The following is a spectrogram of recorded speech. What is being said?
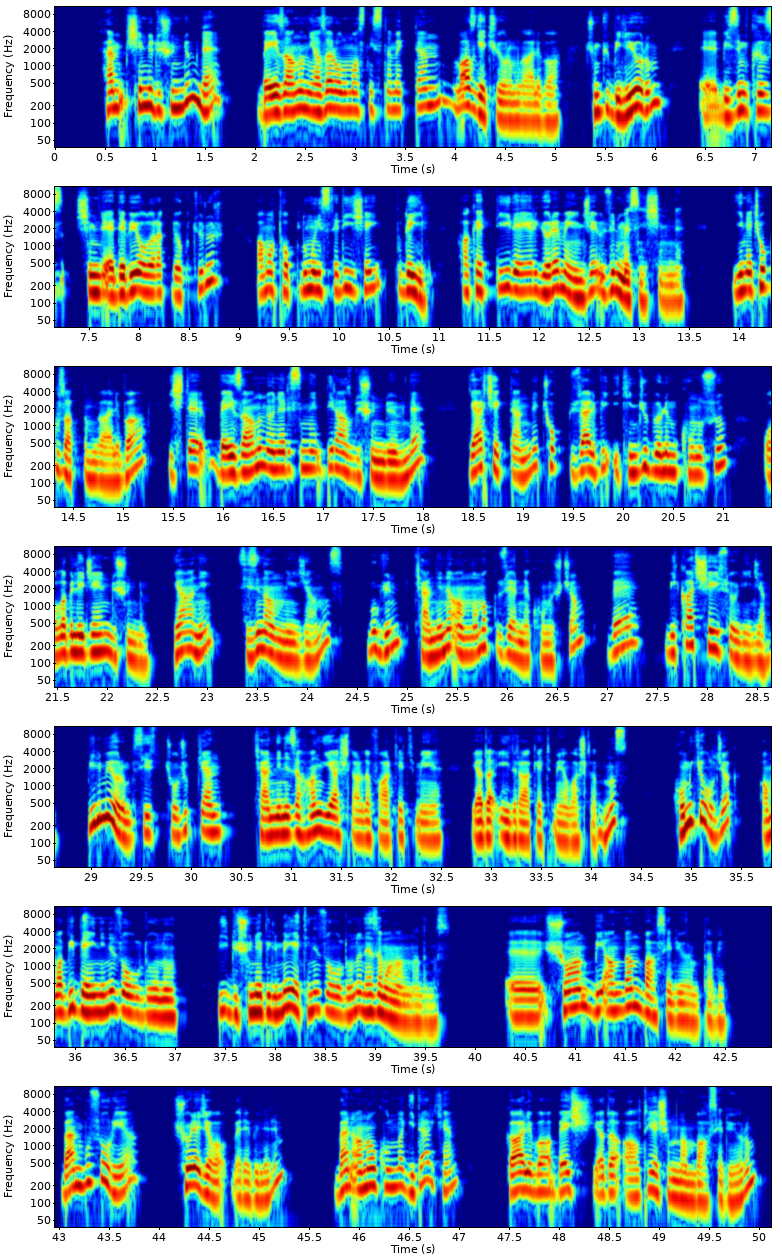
Hem şimdi düşündüm de Beyza'nın yazar olmasını istemekten vazgeçiyorum galiba. Çünkü biliyorum e, bizim kız şimdi edebi olarak döktürür ama toplumun istediği şey bu değil. Hak ettiği değeri göremeyince üzülmesin şimdi. Yine çok uzattım galiba. İşte Beyza'nın önerisini biraz düşündüğümde gerçekten de çok güzel bir ikinci bölüm konusu olabileceğini düşündüm. Yani sizin anlayacağınız bugün kendini anlamak üzerine konuşacağım ve birkaç şey söyleyeceğim. Bilmiyorum siz çocukken kendinizi hangi yaşlarda fark etmeye ya da idrak etmeye başladınız? Komik olacak ama bir beyniniz olduğunu, bir düşünebilme yetiniz olduğunu ne zaman anladınız? Ee, şu an bir andan bahsediyorum tabii. Ben bu soruya şöyle cevap verebilirim. Ben anaokuluna giderken galiba 5 ya da 6 yaşımdan bahsediyorum.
